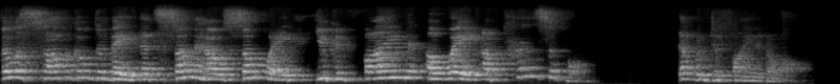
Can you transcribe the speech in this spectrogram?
philosophical debate, that somehow, some way, you could find a way, a principle that would define it all.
